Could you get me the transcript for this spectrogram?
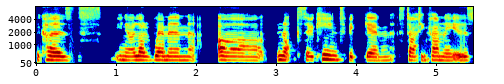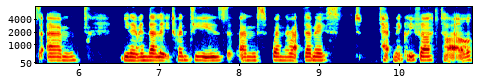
because you know a lot of women are not so keen to begin starting families um, you know in their late 20s and when they're at their most technically fertile.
